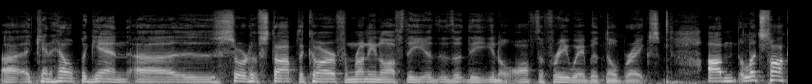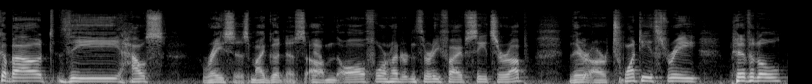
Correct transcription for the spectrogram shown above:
uh, can help, again, uh, sort of stop the car from running off the, the, the you know, off the freeway with no brakes. Um, let's talk about the House races. My goodness. Um, all 435 seats are up. There are 23 pivotal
